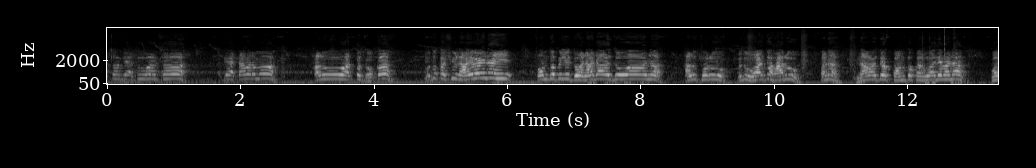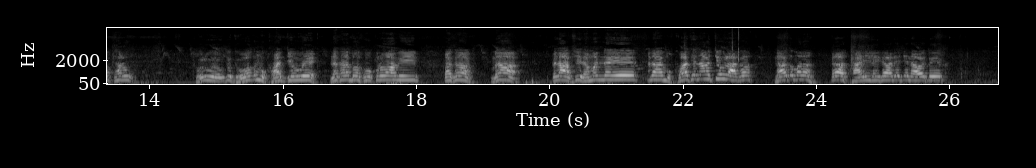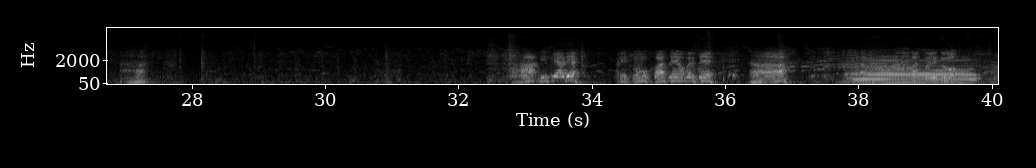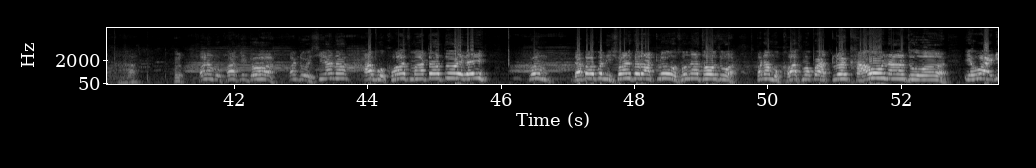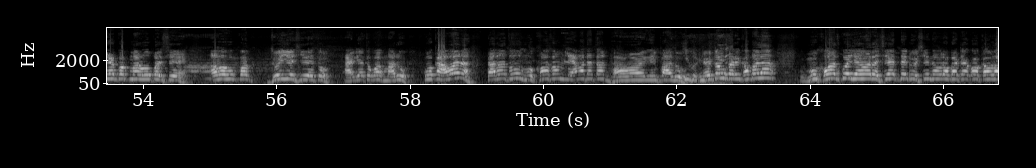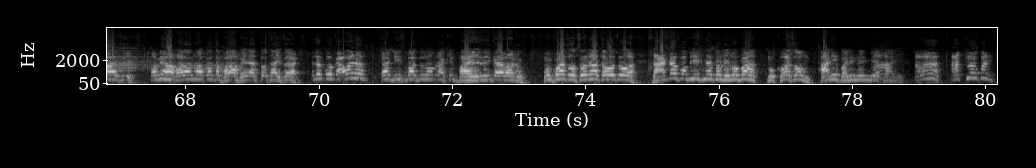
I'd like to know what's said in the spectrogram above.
આજ તો બેસતું વર્ષ બે તાવરમાં હાલો આજ તો ધોકર હું તો કશું લાવ્યો નહીં. આમ તો પેલી ધોના ડાળ જોવો ને હાલું થોડું, બધું હોય તો સારું અને ના હોય તો કોમ તો કરવા દેવાના. કોક સારું. થોડું એવું તો જોવો કે મુખાત જેવું એ. ન ખરા બસ છોકરો આવી. પાછા મેં પેલા આપશી રમણ ને એ. અને આ મુખવાથી ના હોય કેવું લાગે? ના તો મને પેલા થાળી લઈ જવા દે છે, ના હોય તો એક. હા. હા ડીશ લે દે. અરે ડીશમાં મુખવાસ લે ઉપર છે હા. મુખવાસ તો લીધો. હા. પણ આ મુખવાસ લીધો. પણ ડોશિયા ને આ મુખવાસ માટે તો રહી. તો ડબ્બા ઉપર નિશાન કરો, આટલો ઓછો ના થવો જુઓ. પણ આ મુખવાસમાં કોઈ આટલો ખાવો ના જોવો એવો આઈડિયા કોક મારવો પડશે. હવે હું કોક જોઈએ છીએ તો. આઈડિયા તો કોક મારું કોક આવે ને તરત હું મુખવાસ આમ લેવા જતા ભાઈ પાડું. એ તો હું કરી ખબર છે મુખવાસ કોઈ લેવા છે જ નહીં ડોસી નવરા બટાકો ખવડાવે છે. અમે હવાલાનું આપણે તો ભલા ભેરા તો થાય છે. એટલે કોક આવે ને તો ડીશ બાજુ આમ રાખીને ભાઈ નહીં કરવાનું. મુખવાસ ઓછો ના થવો તો લાગે પબ્લિક ને કે વેલો પણ મુખવાસ આમ થાળી બે થાય હવે આટલો પણ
